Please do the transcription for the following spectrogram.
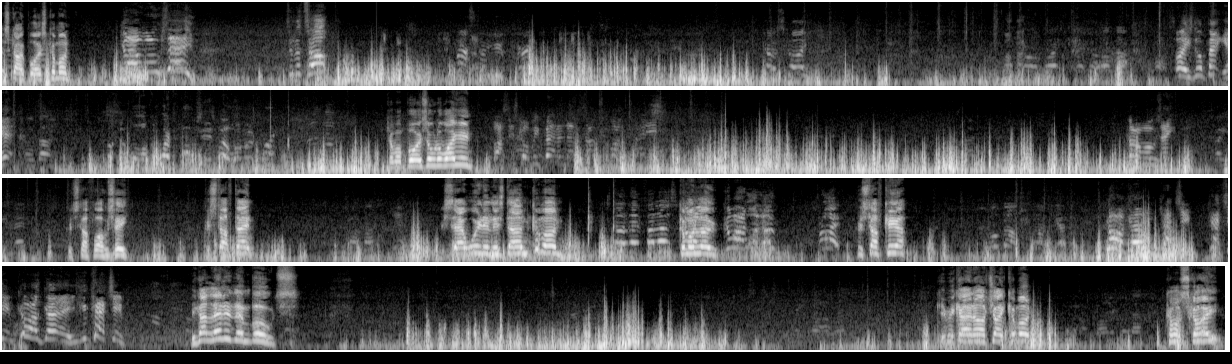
Let's go, boys. Come on. Go, Wolsey! To the top! Oh, he's not back yet. Come on, boys, all the way in. Bus has got to be better than that. Come on, put it in. Go, Wolsey! Good stuff, Wolsey. Good stuff, Dan. This is how winning is done. Come on. Come on, Lou. Come on, Lou! Drive! Good stuff, Kia. Go on, Gertie! Catch him! Catch him! Come on, Gertie! You can catch him! You got lead in them boots. Keep it going, RJ. Come on. Come on, Scotty.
